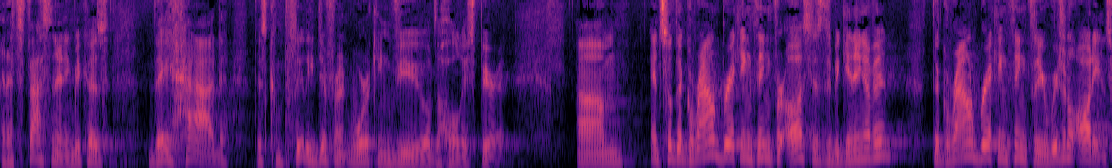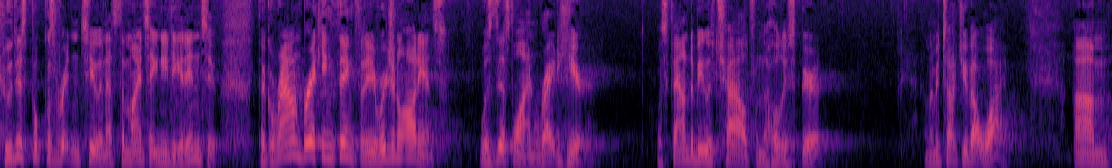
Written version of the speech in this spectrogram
And it's fascinating because they had this completely different working view of the Holy Spirit. Um, and so the groundbreaking thing for us is the beginning of it. The groundbreaking thing for the original audience, who this book was written to, and that's the mindset you need to get into. The groundbreaking thing for the original audience was this line right here. was found to be with child from the Holy Spirit. And let me talk to you about why. Um,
